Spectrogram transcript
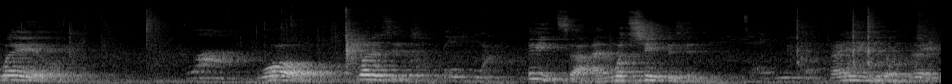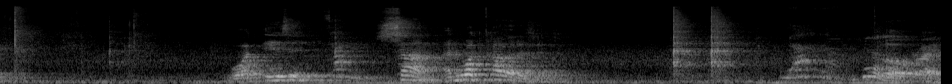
Whale. Wall. What is it? Pizza. And what shape is it? Triangle. Great. What is it? Sun. And what color is it? Yellow. Yellow, right.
